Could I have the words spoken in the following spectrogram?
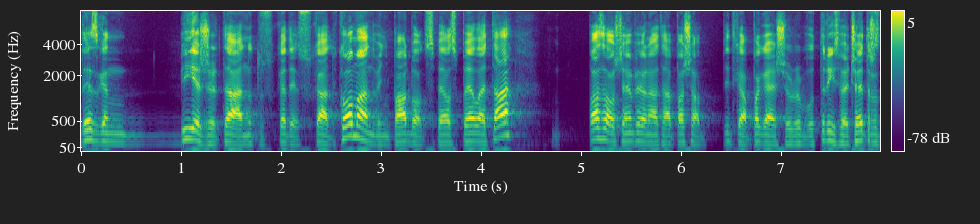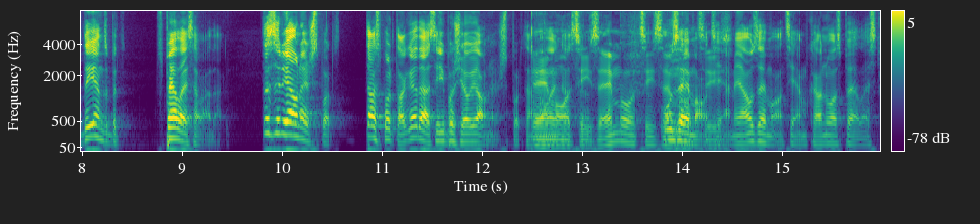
Diezgan bieži ir tā, nu, tu skaties uz kādu komandu, viņi pārbaudas spēli spēlē tā. Pasaules čempionātā pašā pagājušajā varbūt trīs vai četras dienas, bet spēlē savādāk. Tas ir jauniešu sports. Tā sportā gadās īpaši jau jauniešu sportā. Emocijas, emocijas, uz emocijām, jā, uz emocijām, kā nospēlēs.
